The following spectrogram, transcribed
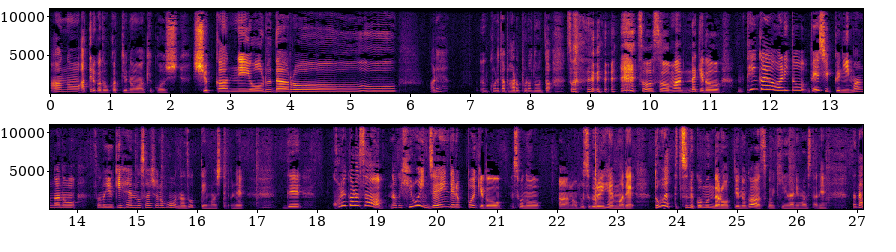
あの、合ってるかどうかっていうのは結構主観によるだろう。あれ？これ多分ハロプロの歌。そう そうそう。まあ、だけど、展開は割とベーシックに漫画の、その雪編の最初の方をなぞっていましたよね。で、これからさ、なんかヒロイン全員出るっぽいけど、その、あの、ホスグルイ編まで、どうやって詰め込むんだろうっていうのがすごい気になりましたね。大学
